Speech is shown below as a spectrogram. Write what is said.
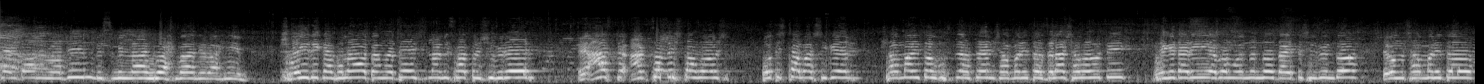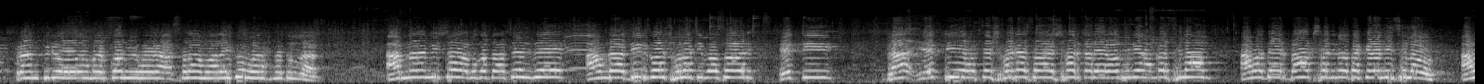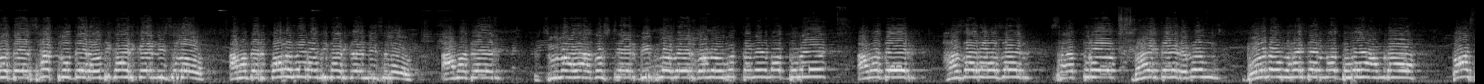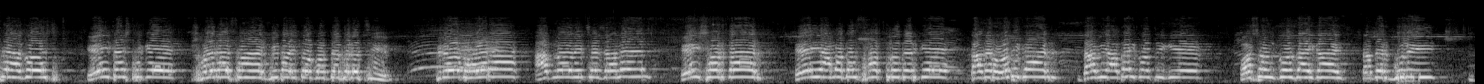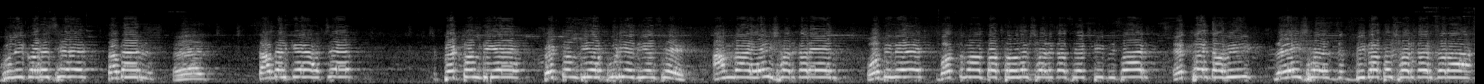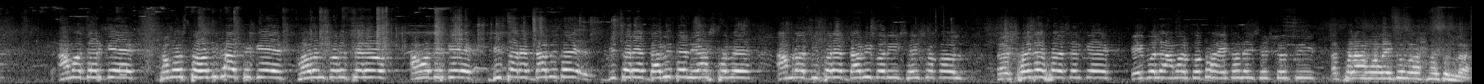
শৈতান রাজিম। বিসমিল্লাহ রহমান রাহিম। শহীদ কাফেলা বাংলাদেশ ইসলামী ছাত্র শিবিরের আটচল্লিশতম প্রতিষ্ঠা বার্ষিকের সম্মানিত উপস্থিত আছেন সম্মানিত জেলা সভাপতি, সেক্রেটারি এবং অন্যান্য দায়িত্বশীল বৃন্দ এবং সম্মানিত প্রাণপ্রিয় আমার কর্মী ভাইরা আসসালামু আলাইকুম রহমতুল্লাহ। আপনারা নিশ্চয় অবগত আছেন যে আমরা দীর্ঘ ষোলোটি বছর একটি একটি হচ্ছে স্বৈরাচার সরকারের অধীনে আমরা ছিলাম। আমাদের বাক স্বাধীনতা কেড়ে নিয়েছিল, আমাদের ছাত্রদের অধিকার কেড়ে নিয়েছিল, আমাদের কলমের অধিকার কেড়ে নিয়েছিল, আমাদের জুলাই আগস্টের বিপ্লবের গণ মাধ্যমে আমাদের হাজার হাজার ছাত্র ভাইদের এবং বন ভাইদের মাধ্যমে আমরা পাঁচই আগস্ট এই দেশ থেকে স্বৈরাচার বিতাড়িত করতে পেরেছি। প্রিয় ভাইয়েরা, আপনারা নিশ্চয় জানেন, এই সরকার, এই আমাদের ছাত্রদেরকে তাদের অধিকার দাবি আদায় করতে গিয়ে অসংখ্য জায়গায় তাদের গুলি গুলি করেছে। তাদের তাদেরকে হচ্ছে পেট্রোল দিয়ে পেট্রোল দিয়ে পুড়িয়ে দিয়েছে। আমরা এই সরকারের অধীনে বর্তমান তত্ত্বাবধায়ক কাছে একটি বিচার একটাই দাবি যে এই বিগত সরকার যারা আমাদেরকে সমস্ত অধিকার থেকে হরণ করেছিল আমাদেরকে বিচারের দাবিতে বিচারের দাবিতে নিয়ে আসতে হবে। আমরা বিচারের দাবি করি সেই সকল আহ, স্বৈরাচারদেরকে। এই বলে আমার কথা এখানেই শেষ করছি। আসসালামু আলাইকুম রহমতুল্লাহ।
